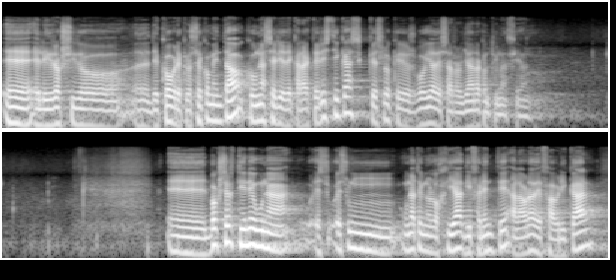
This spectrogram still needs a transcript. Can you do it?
eh, el hidróxido eh, de cobre que os he comentado con una serie de características que es lo que os voy a desarrollar a continuación. Eh, Boxer tiene una, es, una tecnología diferente a la hora de fabricar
